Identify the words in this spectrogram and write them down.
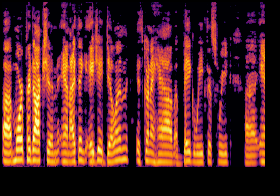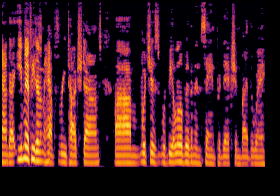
uh, more production, and I think AJ Dillon is going to have a big week this week. Uh, and uh, even if he doesn't have three touchdowns, um, which is would be a little bit of an insane prediction, by the way,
